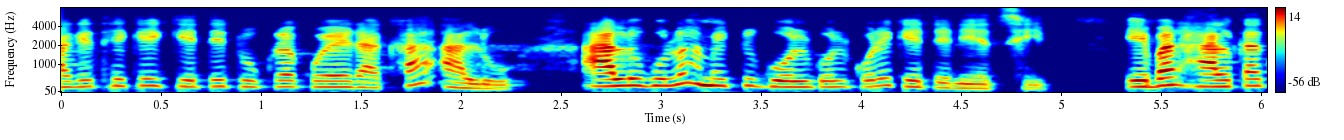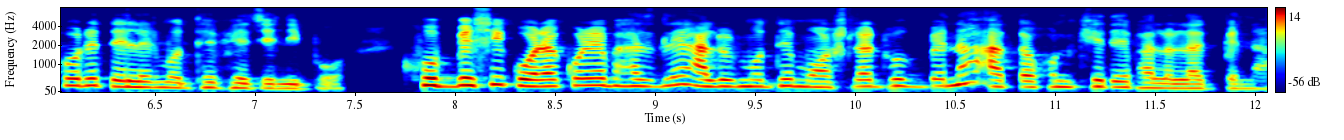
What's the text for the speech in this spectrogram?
আগে থেকেই কেটে টুকরা করে রাখা আলু। আলুগুলো আমি একটু গোল, গোল করে কেটে নিয়েছি। এবার হালকা করে তেলের মধ্যে ভেজে নিব। খুব বেশি কড়া করে ভাজলে আলুর মধ্যে মশলা ঢুকবে না আর তখন খেতে ভালো লাগবে না।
